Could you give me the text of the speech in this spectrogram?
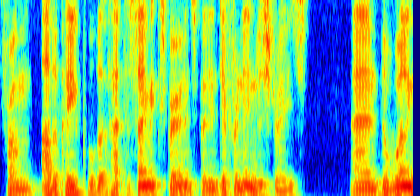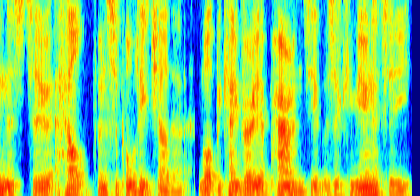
from other people that have had the same experience, but in different industries and the willingness to help and support each other. What became very apparent, it was a community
